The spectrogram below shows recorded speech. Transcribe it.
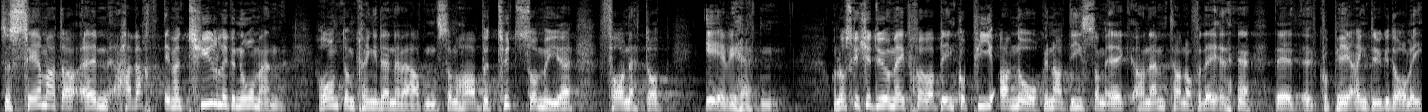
så ser vi at det har vært eventyrlige nordmenn rundt omkring i denne verden som har betydd så mye for nettopp evigheten. Og Nå skal ikke du og meg prøve å bli en kopi av noen av de som jeg har nevnt her nå, for det, det, kopiering duger dårlig.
